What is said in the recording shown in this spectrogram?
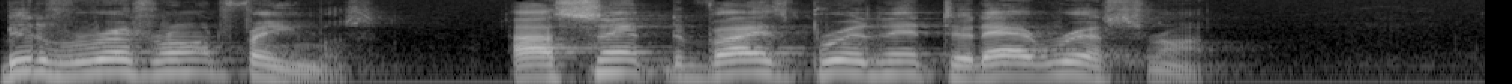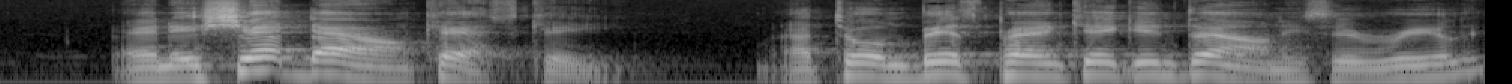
beautiful restaurant famous. I sent the vice president to that restaurant. And they shut down Cascade. I told him best pancake in town. He said, Really?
